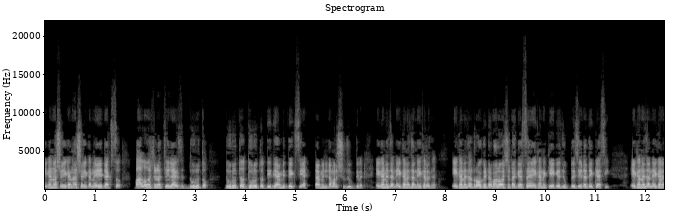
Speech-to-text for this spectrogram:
এখানে আসো এখানে আসো, এখানে। এই দেখছ, ভালোবাসাটা চলে গেছে, দ্রুত দ্রুত দ্রুত। দিদি, আমি দেখছি, একটা মিনিট আমার সুযোগ দিবেন। এখানে যান এখানে যান এখানে যান এখানে যান। রকেটের ভালোবাসাটা গেছে, এখানে কে কে যুক্ত হয়েছে, এটা দেখে আসি। এখানে যান, এখানে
